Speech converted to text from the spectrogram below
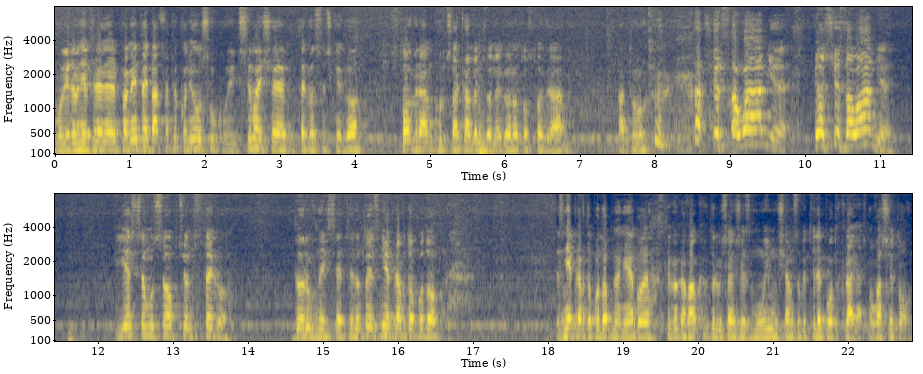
Mówi do mnie trener, pamiętaj Baca, tylko nie oszukuj, trzymaj się tego wszystkiego. 100 gram kurczaka wędzonego, no to 100 gram. A tu, ja się załamię, ja się załamię. I jeszcze muszę obciąć z tego do równej sety, no to jest nieprawdopodobne. To jest nieprawdopodobne, nie? Bo z tego kawałka, który myślałem, że jest mój, musiałem sobie tyle poodkrajać. O właśnie to.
